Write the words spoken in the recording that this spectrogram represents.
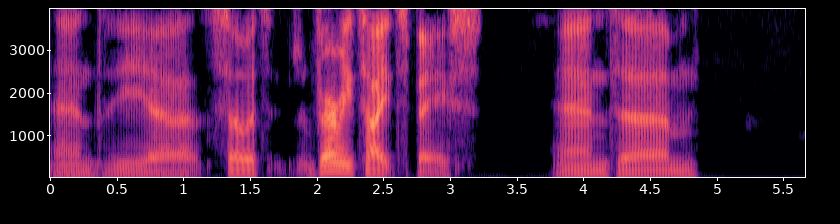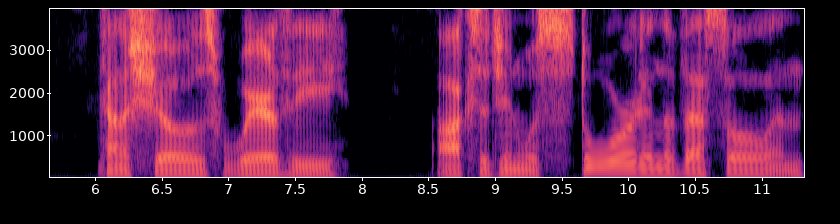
and the uh, so it's very tight space and um, kind of shows where the oxygen was stored in the vessel and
